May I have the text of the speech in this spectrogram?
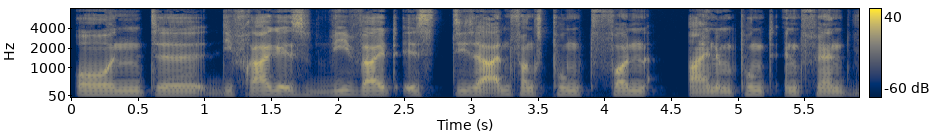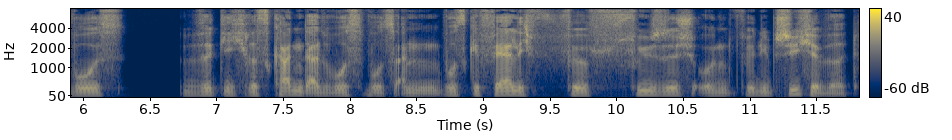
und äh, die Frage ist, wie weit ist dieser Anfangspunkt von einem Punkt entfernt, wo es wirklich riskant, also wo es, wo es an, wo es gefährlich für physisch und für die Psyche wird.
